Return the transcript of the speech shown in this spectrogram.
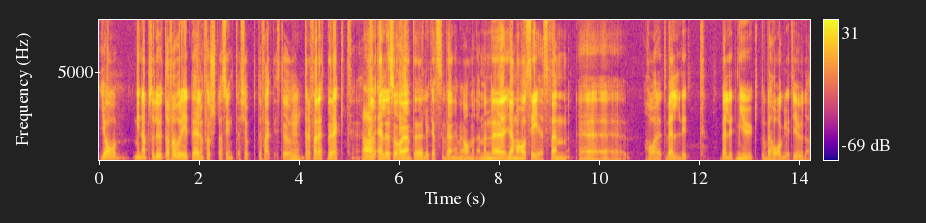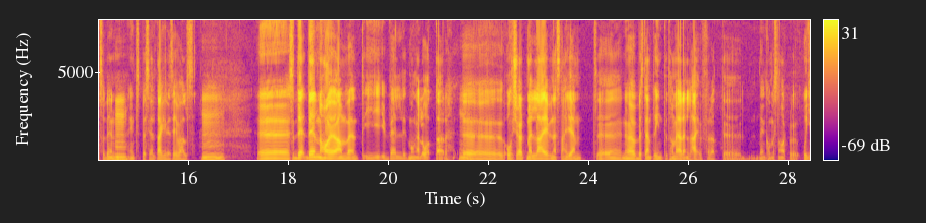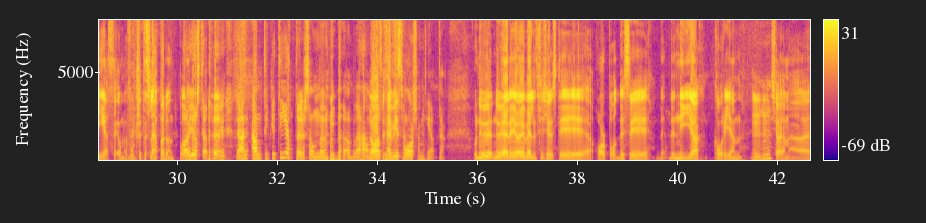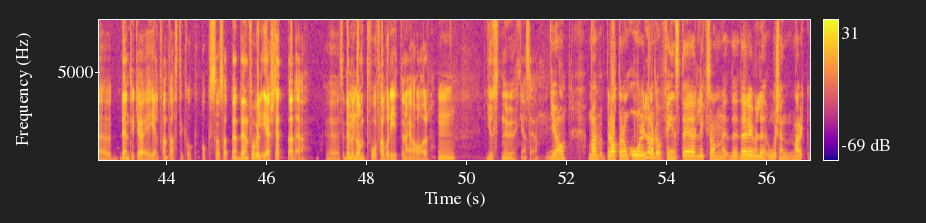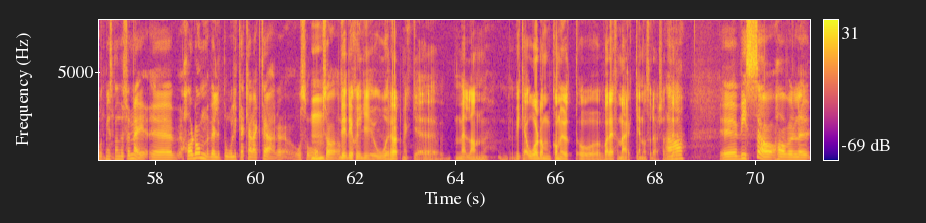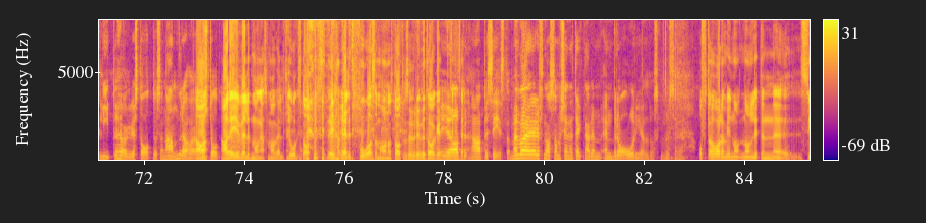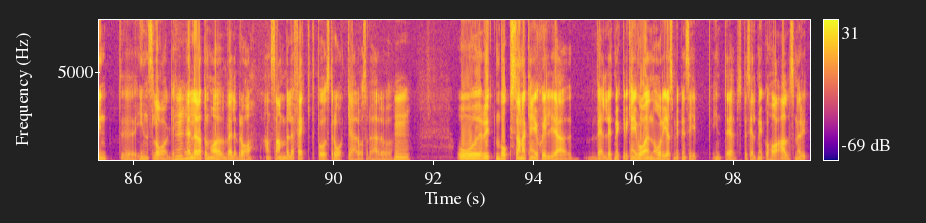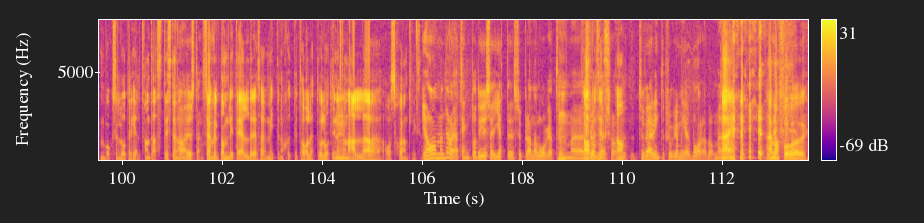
Ja, min absoluta favorit är den första synt jag köpte faktiskt. Jag Mm. träffade rätt direkt. Ja. Eller, eller så har jag inte lyckats vänja mig av med det. Men eh, Yamaha CS5 eh, har ett väldigt, väldigt mjukt och behagligt ljud. Alltså den Mm. är inte speciellt aggressiv alls. Eh, så de, den har jag använt i väldigt många låtar. Mm. Eh, och kört med live nästan jämt. Eh, nu har jag bestämt att inte ta med den live för att eh, den kommer snart att, ge sig om jag fortsätter släpa runt på Ja, den. just det. Det är, Eh. antikviteter som eh, be- Ja, behandlas precis. med viss varsamhet. ja. Och nu, nu är det, jag är väldigt förtjust i ARP Odyssey, den, den nya korgen Mhm. kör jag med. Den tycker jag är helt fantastisk och- också, så att den, den får väl ersätta det. Så det är väl Mm. de två favoriterna jag har Mm. just nu kan jag säga. Ja, man pratar om orglar då, finns det liksom, det där är väl en okänd mark åtminstone för mig. Eh, har de väldigt olika karaktärer och så Mm. också? Det, det skiljer ju oerhört mycket mellan vilka år de kom ut och vad det är för märken och sådär. Så ja. Eh, vissa har väl lite högre status än andra har jag ja, förstått. ja, det är ju väldigt många som har väldigt låg status. Det är väldigt få som har någon status överhuvudtaget. Ja, ja, precis. Då. Men vad är det för något som kännetecknar en, en bra orgel då, skulle du säga? Ofta har de ju nå- någon liten eh, syntinslag. Mhm. Eller att de har väldigt bra ensembleeffekt på stråkar och sådär. Och, och rytmboxarna kan ju skilja väldigt mycket. Det kan ju vara en orgel som i princip inte speciellt mycket att ha alls. Men rytmboxen låter helt fantastiskt. Den, Ja, just det. Särskilt de lite äldre, så här mitten av 70-talet. Då låter ju nästan Mm. alla asskönt. Liksom. Ja, men det har jag tänkt på. Det är ju så här jättesuperanaloga trum, Mm. Ja, trummor. Så. Ja. Tyvärr inte programmerbara då. Men Nej. Nej, man får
